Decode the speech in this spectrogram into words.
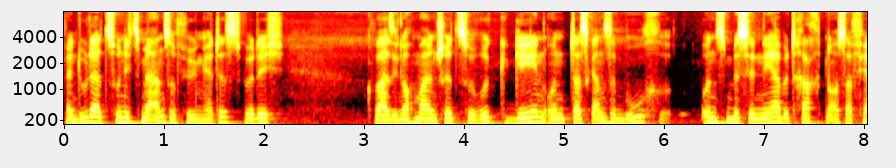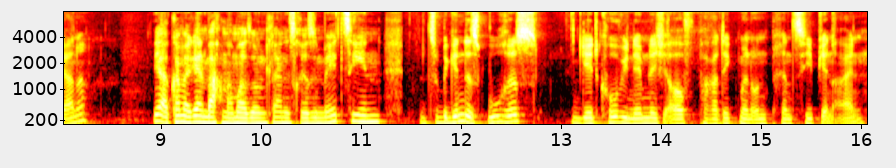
Wenn du dazu nichts mehr anzufügen hättest, würde ich quasi nochmal einen Schritt zurückgehen und das ganze Buch uns ein bisschen näher betrachten aus der Ferne. Ja, können wir gerne machen, nochmal so ein kleines Resümee ziehen. Zu Beginn des Buches geht Covey nämlich auf Paradigmen und Prinzipien ein.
